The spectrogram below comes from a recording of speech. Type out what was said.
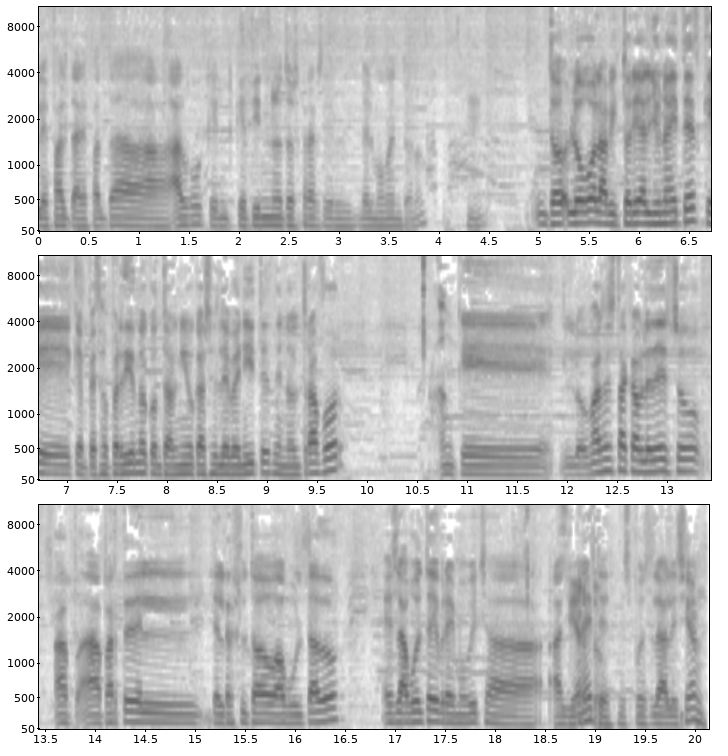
le falta, le falta algo que, que tienen otros cracks del, del momento, ¿no? Do- Luego la victoria del United, que, que empezó perdiendo contra el Newcastle de Benítez en Old Trafford. Aunque lo más destacable de eso, aparte del, del resultado abultado, es la vuelta de Ibrahimovic al. United después de la lesión.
